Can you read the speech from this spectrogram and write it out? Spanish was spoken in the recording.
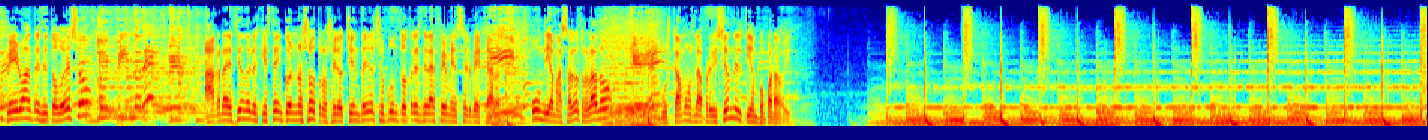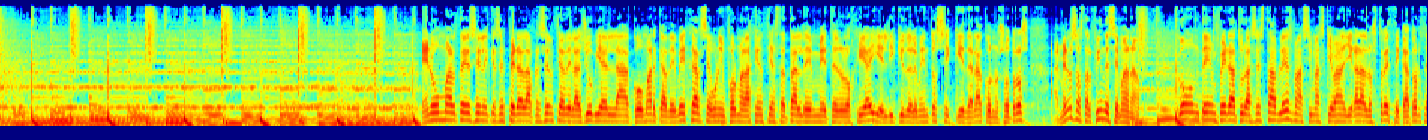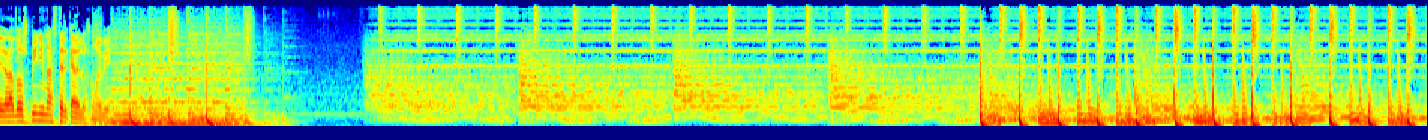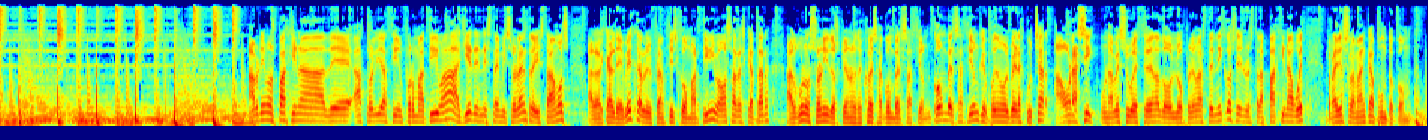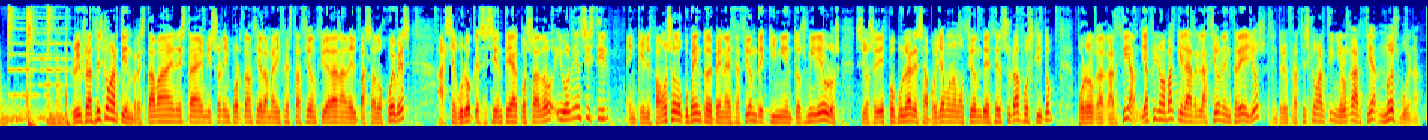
Pero antes de todo eso, agradeciéndoles que estén con nosotros el 88.3 de la FM en Cervejar. Un día más al otro lado, buscamos la previsión del tiempo para hoy. En un martes en el que se espera la presencia de la lluvia en la comarca de Béjar, según informa la Agencia Estatal de Meteorología, y el líquido elemento se quedará con nosotros al menos hasta el fin de semana. Con temperaturas estables, máximas que van a llegar a los 13-14 grados mínimas cerca de los 9. Página de actualidad informativa. Ayer en esta emisora entrevistábamos al alcalde de Béjar, Luis Francisco Martín, y vamos a rescatar algunos sonidos que nos dejó esa conversación. Conversación que pueden volver a escuchar ahora sí, una vez subvencionados los problemas técnicos, en nuestra página web radiosalamanca.com. Luis Francisco Martín restaba en esta emisora importancia en la manifestación ciudadana del pasado jueves, aseguró que se siente acosado y volvió a insistir en que el famoso documento de penalización de 500.000 euros si los ediles populares apoyaban una moción de censura fue escrito por Olga García y afirmaba que la relación entre ellos, entre Francisco Martín y Olga García, no es buena.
